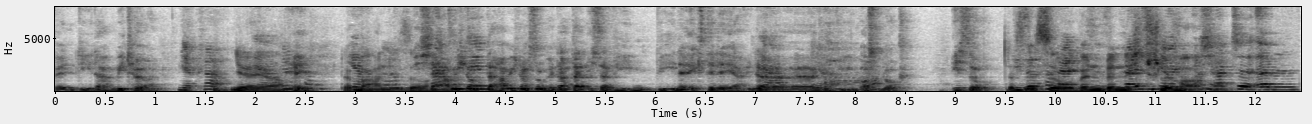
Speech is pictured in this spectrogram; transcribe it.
wenn die da mithören. Ja, klar. Ja, ja. Okay? Das Ja. machen die so. Ich Da habe ich, noch- da hab ich noch so gedacht, das ist ja wie, in- wie in der Ex-DDR, in der, Ja. äh, Ja. wie im Ostblock. Ist so. Das Diese ist so, wenn, wenn nicht schlimmer. Ich hatte, ähm,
